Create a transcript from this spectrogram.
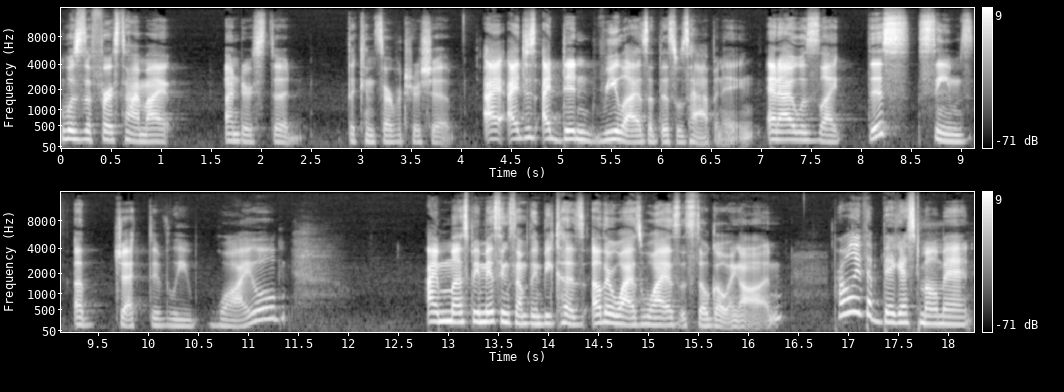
was the first time I understood the conservatorship. I, I just I didn't realize that this was happening. And I was like, this seems objectively wild. I must be missing something because otherwise why is it still going on? Probably the biggest moment,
